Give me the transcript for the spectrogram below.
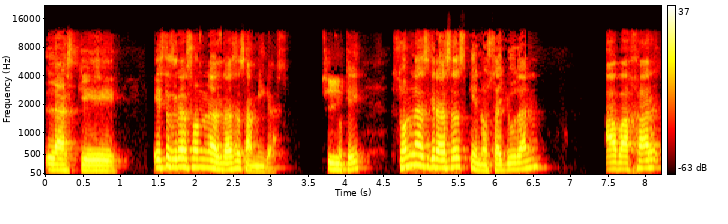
las que, estas grasas son las grasas amigas, sí. ¿ok? Son las grasas que nos ayudan a bajar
